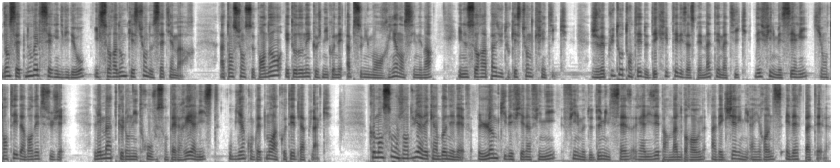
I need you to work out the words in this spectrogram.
Dans cette nouvelle série de vidéos, il sera donc question de 7ème art. Attention cependant, étant donné que je n'y connais absolument rien en cinéma, il ne sera pas du tout question de critique. Je vais plutôt tenter de décrypter les aspects mathématiques des films et séries qui ont tenté d'aborder le sujet. Les maths que l'on y trouve sont-elles réalistes ou bien complètement à côté de la plaque? Commençons aujourd'hui avec un bon élève, L'homme qui défiait l'infini, film de 2016 réalisé par Matt Brown avec Jeremy Irons et Dev Patel.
